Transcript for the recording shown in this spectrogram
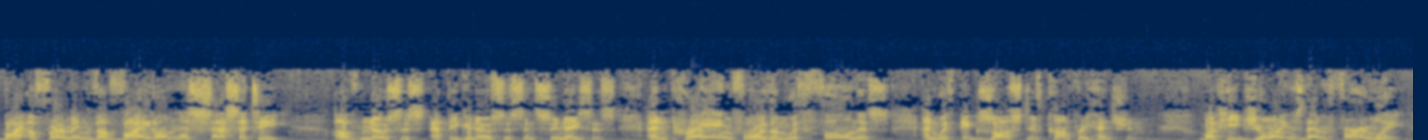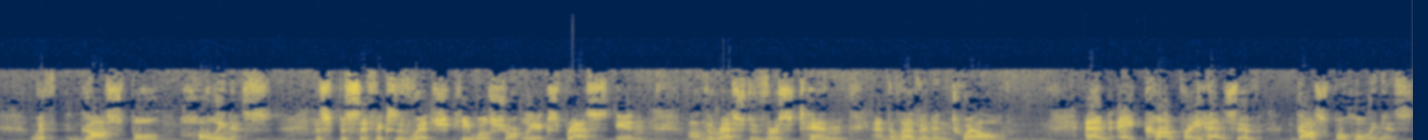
by affirming the vital necessity of gnosis, epignosis, and sunesis, and praying for them with fullness and with exhaustive comprehension but he joins them firmly with gospel holiness, the specifics of which he will shortly express in uh, the rest of verse 10 and 11 and 12, and a comprehensive gospel holiness.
